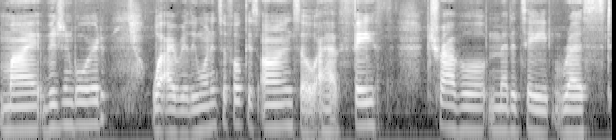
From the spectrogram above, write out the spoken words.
my vision board what I really wanted to focus on. So I have faith, travel, meditate, rest,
